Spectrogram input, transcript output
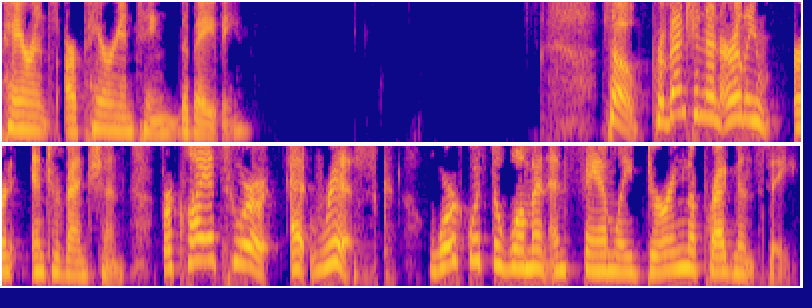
parents are parenting the baby so prevention and early er, intervention. For clients who are at risk work with the woman and family during the pregnancy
